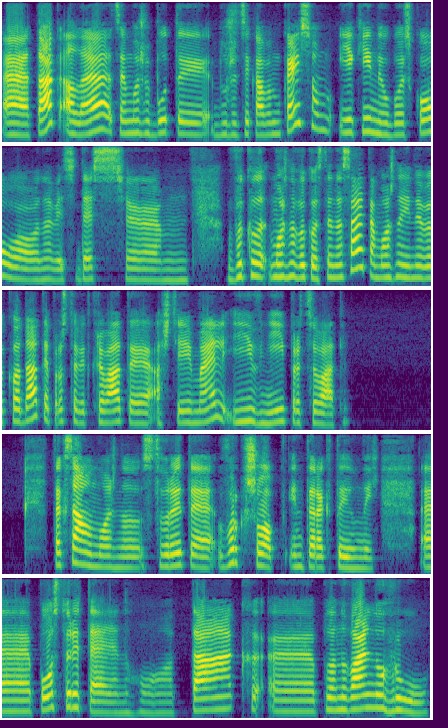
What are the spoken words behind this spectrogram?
Е, так, але це може бути дуже цікавим кейсом, який не обов'язково навіть десь ем, викла... можна викласти на сайт, а можна і не викладати, просто відкривати HTML і в ній працювати. Так само можна створити воркшоп інтерактивний е, по сторітелінгу, так, планувальну гру.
